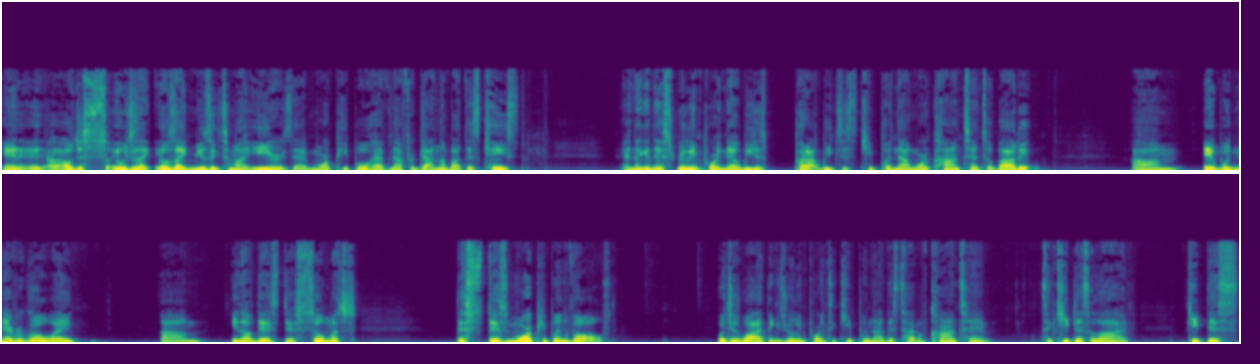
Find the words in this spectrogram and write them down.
and it, I'll just it was just like it was like music to my ears that more people have not forgotten about this case. And again, it's really important that we just put out we just keep putting out more content about it. Um, it would never go away. Um, you know, there's there's so much there's there's more people involved, which is why I think it's really important to keep putting out this type of content to keep this alive, keep this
